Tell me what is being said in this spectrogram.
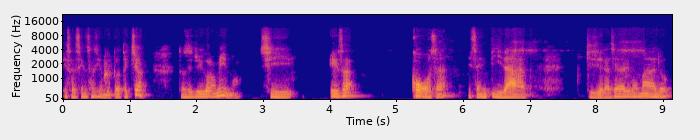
esa sensación de protección. Entonces yo digo lo mismo, si esa cosa, esa entidad quisiera hacer algo malo,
